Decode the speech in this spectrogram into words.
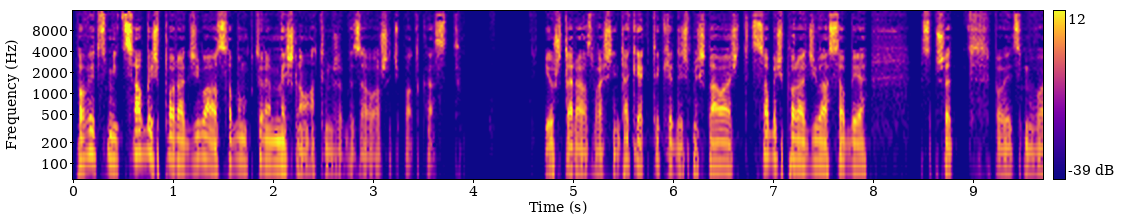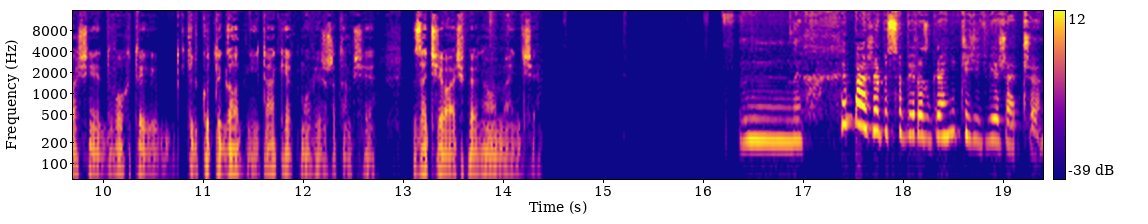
powiedz mi, co byś poradziła osobom, które myślą o tym, żeby założyć podcast? Już teraz właśnie, tak jak ty kiedyś myślałaś, co byś poradziła sobie sprzed powiedzmy właśnie dwóch, ty, kilku tygodni, tak? Jak mówisz, że tam się zacięłaś w pewnym momencie. Hmm, chyba, żeby sobie rozgraniczyć dwie rzeczy,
